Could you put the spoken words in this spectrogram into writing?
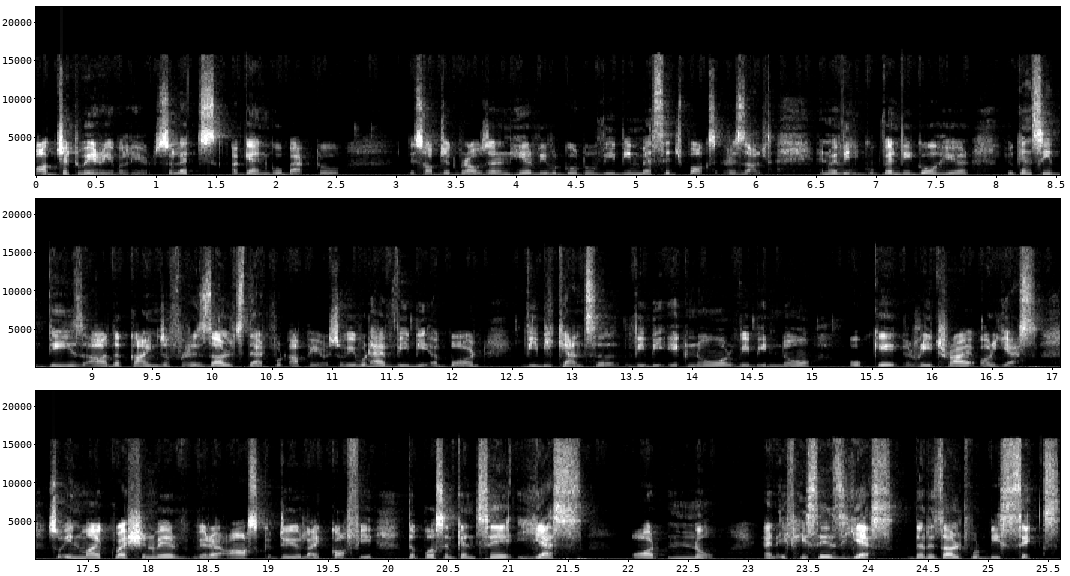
object variable here. So let's again go back to this object browser and here we would go to VB message box result. And when we when we go here you can see these are the kinds of results that would appear. So we would have VB abort VB cancel VB ignore VB no okay retry or yes. So in my question where where I ask do you like coffee? The person can say yes or no. And if he says yes the result would be 6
